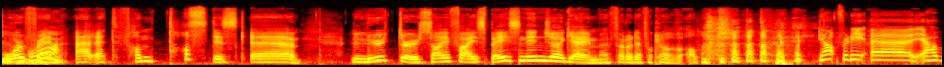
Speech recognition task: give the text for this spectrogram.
Warframe er et fantastisk eh, looter sci-fi space ninja-game. For føler det forklarer alt. Ja, fordi eh, jeg har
